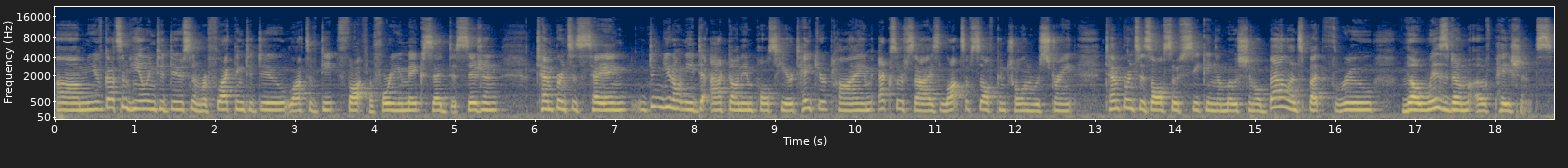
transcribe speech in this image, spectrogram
Um, you've got some healing to do, some reflecting to do, lots of deep thought before you make said decision. Temperance is saying you don't need to act on impulse here. Take your time, exercise, lots of self control and restraint. Temperance is also seeking emotional balance, but through the wisdom of patience.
